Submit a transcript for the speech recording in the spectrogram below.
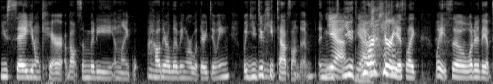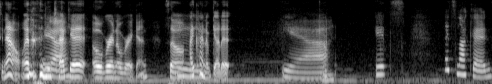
you say you don't care about somebody and like how they're living or what they're doing, but you do keep tabs on them. And you Yeah, you, yeah. you are curious like, wait, so what are they up to now? And then you Yeah. check it over and over again. So I Mm. kind of get it. Yeah. It's it's not good,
